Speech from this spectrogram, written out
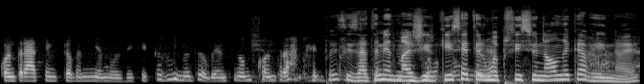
Contratem-me pela minha música e pelo meu talento, não me contratem. Pois, exatamente. Mais giro que isso é ter uma profissional na cabine, não é?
